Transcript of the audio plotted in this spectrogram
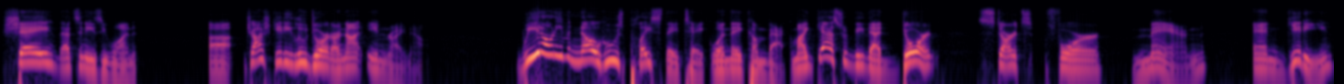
Shai, that's an easy one. Uh, Josh Giddey, Lou Dort are not in right now. We don't even know whose place they take when they come back. My guess would be that Dort starts for Mann, and Giddey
